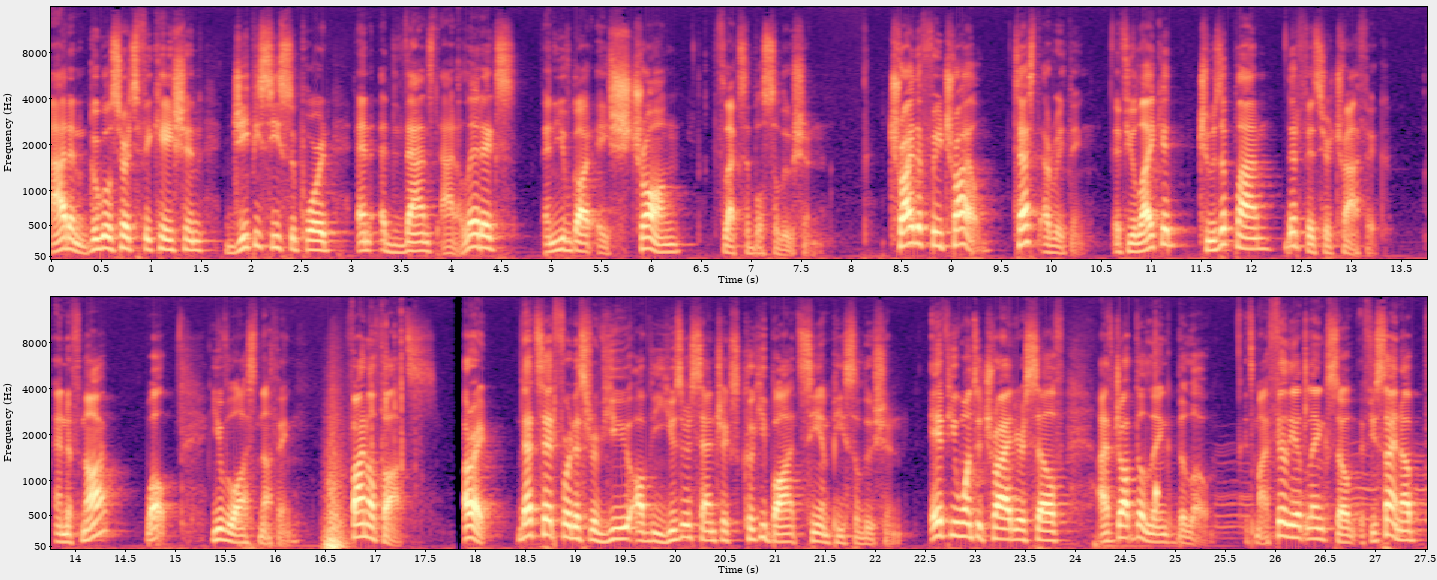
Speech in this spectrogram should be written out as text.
Add in Google certification, GPC support, and advanced analytics, and you've got a strong, flexible solution. Try the free trial, test everything. If you like it, choose a plan that fits your traffic. And if not, well, you've lost nothing. Final thoughts. All right, that's it for this review of the Usercentrics CookieBot CMP solution. If you want to try it yourself, I've dropped the link below. It's my affiliate link, so if you sign up,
